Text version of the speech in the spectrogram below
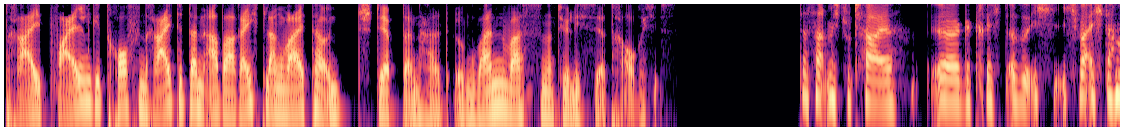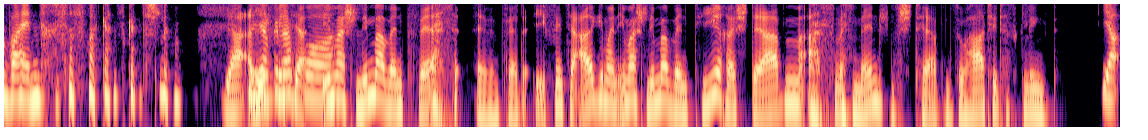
drei Pfeilen getroffen, reitet dann aber recht lang weiter und stirbt dann halt irgendwann, was natürlich sehr traurig ist. Das hat mich total äh, gekriegt. Also ich, ich war echt am Weinen. Das war ganz, ganz schlimm. Ja, also ich, ich finde es ja boah. immer schlimmer, wenn Pferde, äh, wenn Pferde, ich finde es ja allgemein immer schlimmer, wenn Tiere sterben, als wenn Menschen sterben, so hart wie das klingt. Ja,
